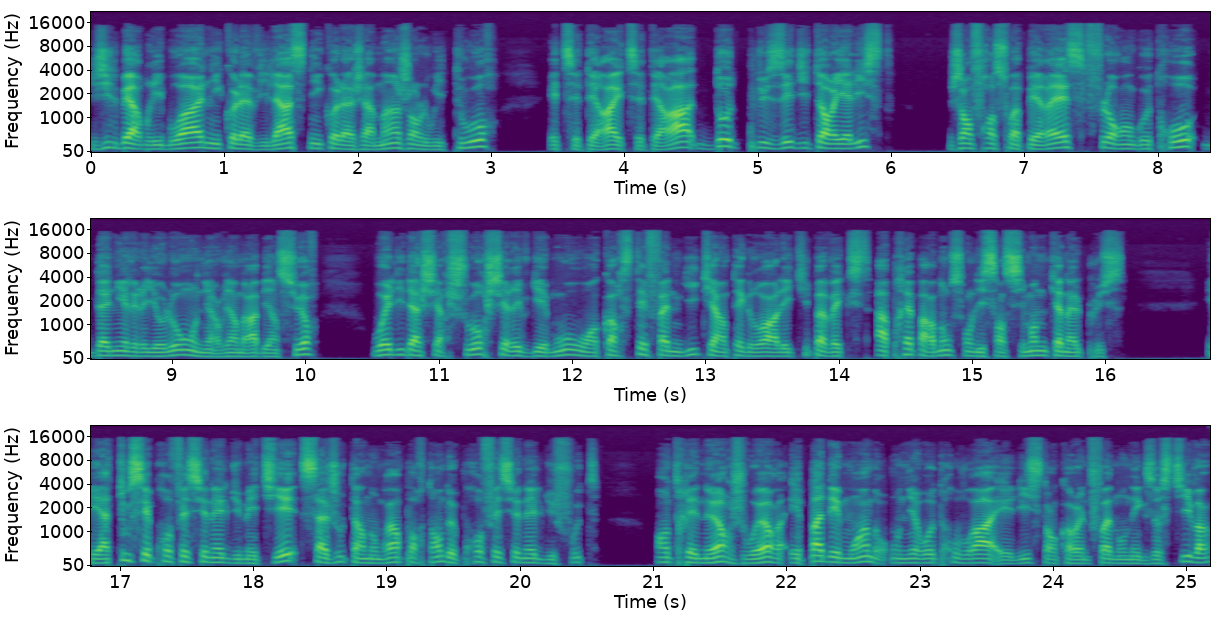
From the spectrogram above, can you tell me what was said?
Gilbert Bribois, Nicolas Villas, Nicolas Jamin, Jean-Louis Tour, etc. etc. D'autres plus éditorialistes, Jean-François Pérez, Florent Gautreau, Daniel Riolo, on y reviendra bien sûr, Walida Cherchour, Shérif Guémour ou encore Stéphane Guy qui intégrera l'équipe après pardon, son licenciement de Canal+. Et à tous ces professionnels du métier s'ajoute un nombre important de professionnels du foot, entraîneurs, joueurs et pas des moindres, on y retrouvera, et liste encore une fois non exhaustive, hein,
